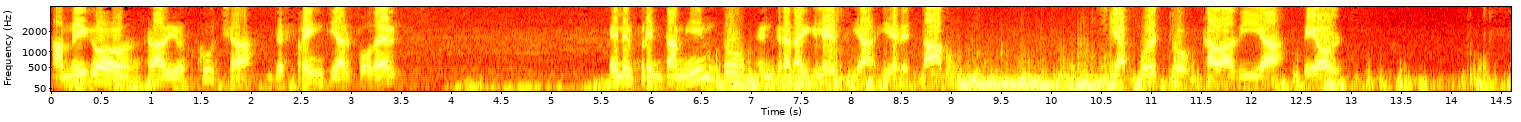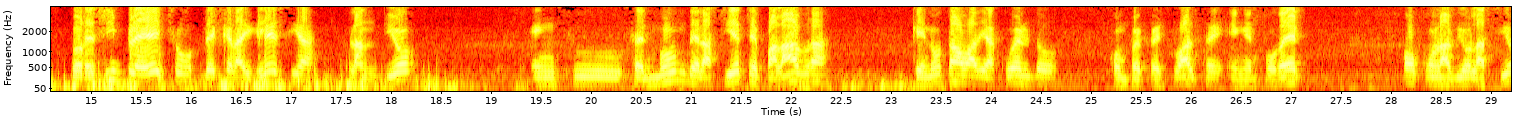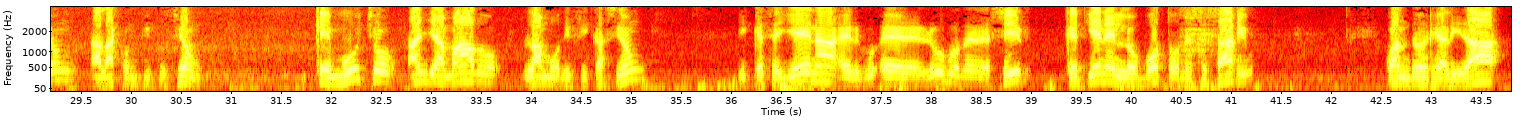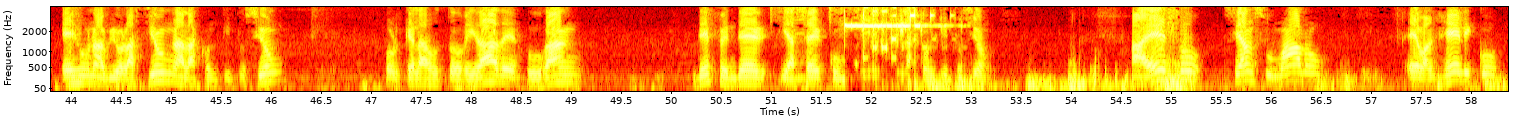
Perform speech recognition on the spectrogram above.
Amigos Radio Escucha de Frente al Poder, el enfrentamiento entre la Iglesia y el Estado se ha puesto cada día peor. Por el simple hecho de que la Iglesia planteó en su sermón de las siete palabras que no estaba de acuerdo con perpetuarse en el poder o con la violación a la constitución, que muchos han llamado la modificación y que se llena el, lujo de decir que tienen los votos necesarios, cuando en realidad es una violación a la constitución, porque las autoridades juran defender y hacer cumplir la constitución. A eso se han sumado evangélicos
